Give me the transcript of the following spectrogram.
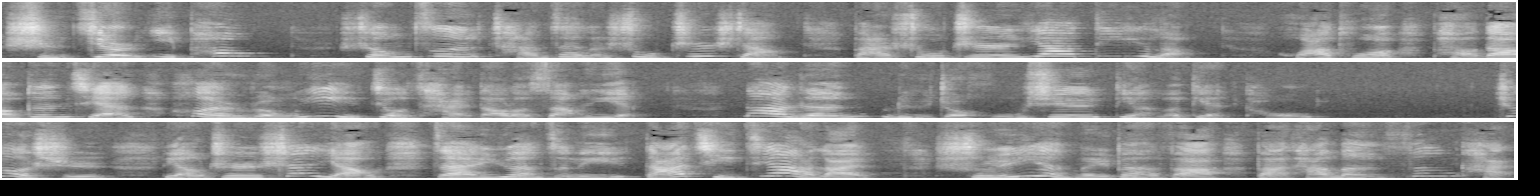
使劲儿一抛。绳子缠在了树枝上，把树枝压低了。华佗跑到跟前，很容易就踩到了桑叶。那人捋着胡须，点了点头。这时，两只山羊在院子里打起架来，谁也没办法把它们分开。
